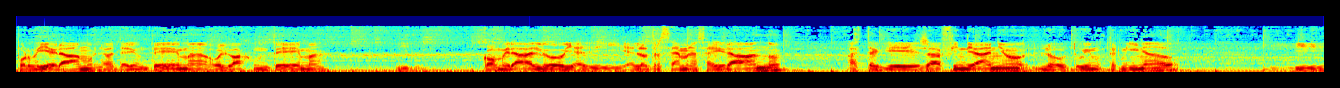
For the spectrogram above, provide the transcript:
por día grabamos la batería un tema o el bajo un tema. Y comer algo y al, y la otra semana seguir grabando. Hasta que ya a fin de año lo tuvimos terminado. Y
